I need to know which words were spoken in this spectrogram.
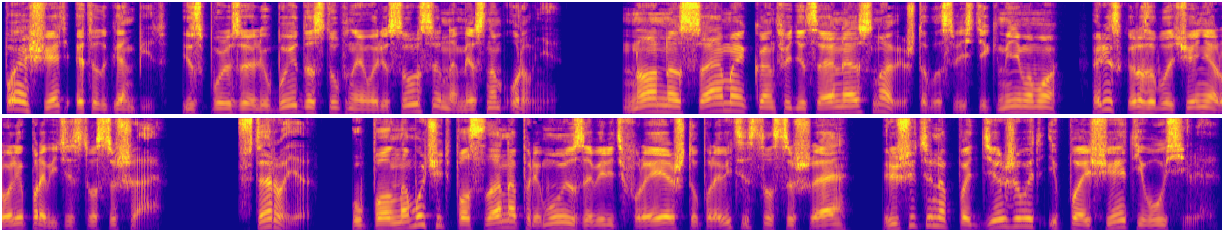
поощрять этот гамбит, используя любые доступные ему ресурсы на местном уровне. Но на самой конфиденциальной основе, чтобы свести к минимуму риск разоблачения роли правительства США. Второе. Уполномочить посла напрямую заверить Фрея, что правительство США решительно поддерживает и поощряет его усилия.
